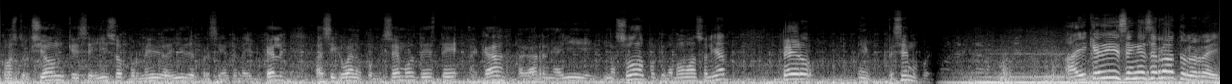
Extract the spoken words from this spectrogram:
construcción que se hizo por medio de ahí del presidente Nayib Bukele. Así que bueno, comencemos desde acá. Agarren ahí una soda porque nos vamos a solear. Pero empecemos pues. Ahí qué dicen ese rótulo, Rey.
